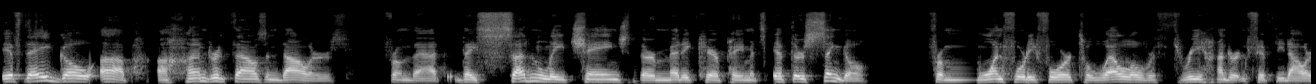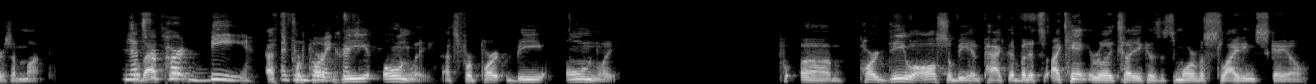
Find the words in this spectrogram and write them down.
If they go up a $100000 from that they suddenly change their medicare payments if they're single from 144 to well over $350 a month. And that's, so that's for part what, B. That's for part boy, B only. That's for part B only. Um, part D will also be impacted, but it's I can't really tell you because it's more of a sliding scale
